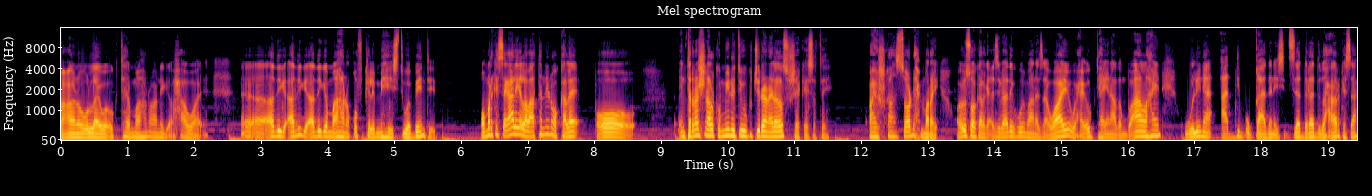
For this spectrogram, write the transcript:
macaano wallahi waa ogtahay maahano aniga waxaa eh, adiga adiga adiga maahano qof kale ma haysti waa beenteed oo markay sagaal iyo labaatan nin oo kale oo international community ku jiraan ay lala soo sheekaysatay waxay shukaan soo dhex maray. Ay u soo kala kacisay adiga ku imaanaysaa waayo waxay og tahay inaadan go'aan lahayn. Welina aad dib u qaadanaysid. Sidaa daraaddeed waxaad arkaysaa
